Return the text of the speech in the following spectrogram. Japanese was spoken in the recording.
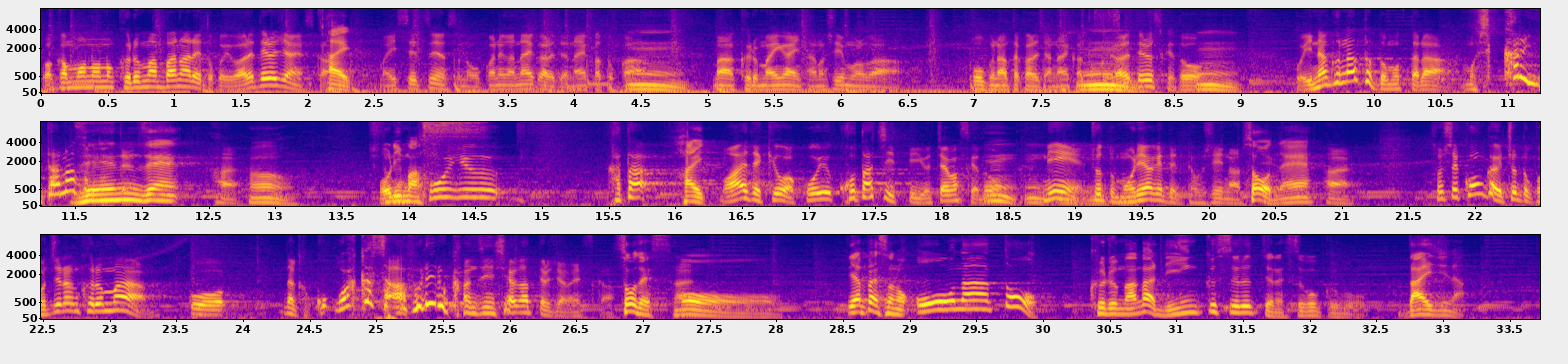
若者の車離れとか言われてるじゃないですか、はい。まあ、一説にはそのお金がないからじゃないかとか、うん。まあ、車以外に楽しいものが多くなったからじゃないかとか言われてるんですけど、うん。こういなくなったと思ったらもうしっかりいたなうと思って。全然。はい。うん。おります。こういう方、はい。もうあえて今日はこういう子たちって言っちゃいますけど、うんうんうんうん。にちょっと盛り上げていってほしいなそうね。はい、そして今回ちょっとこちらの車こうなんかこう若さあふれる感じに仕上がってるじゃないですか。そうです、はい。もうやっぱりそのオーナーと車がリンクするっていうのはすごくもう大事な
